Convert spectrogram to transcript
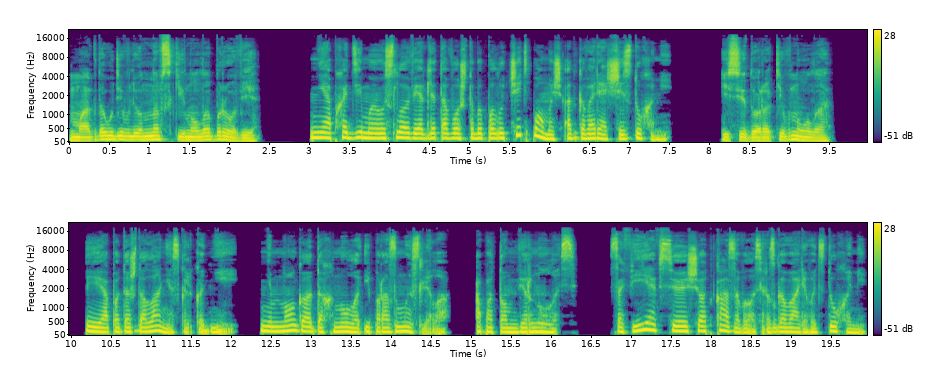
Магда удивленно вскинула брови. Необходимое условие для того, чтобы получить помощь от говорящей с духами. Исидора кивнула. Я подождала несколько дней, немного отдохнула и поразмыслила, а потом вернулась. София все еще отказывалась разговаривать с духами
